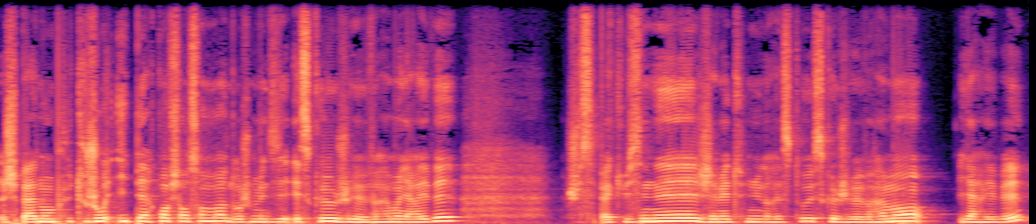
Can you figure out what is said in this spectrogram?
j'ai pas non plus toujours hyper confiance en moi, donc je me dis est-ce que je vais vraiment y arriver? Je sais pas cuisiner, j'ai jamais tenu de resto, est-ce que je vais vraiment y arriver?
